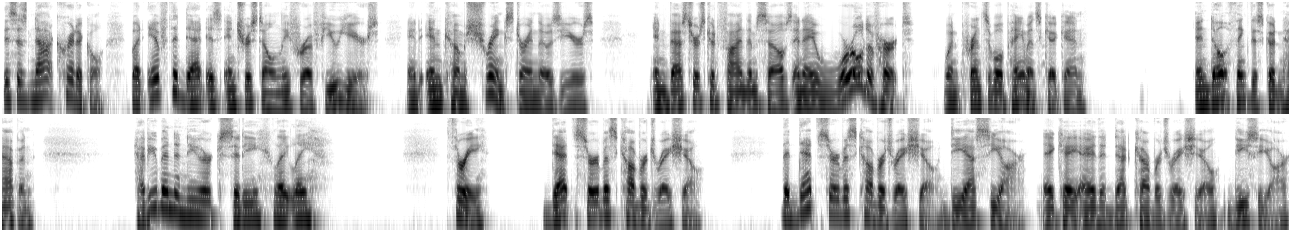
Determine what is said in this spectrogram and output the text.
This is not critical, but if the debt is interest only for a few years and income shrinks during those years, investors could find themselves in a world of hurt when principal payments kick in. And don't think this couldn't happen. Have you been to New York City lately? 3. Debt Service Coverage Ratio. The debt service coverage ratio, DSCR, aka the debt coverage ratio, DCR,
